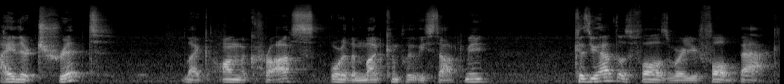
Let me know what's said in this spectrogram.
Either tripped, like on the cross, or the mud completely stopped me. Because you have those falls where you fall back,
